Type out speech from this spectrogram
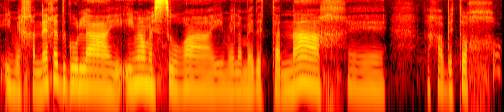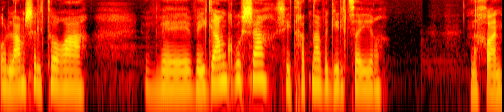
היא מחנכת גולה, היא אימא מסורה, היא מלמדת תנ"ך, אה, ככה בתוך עולם של תורה, ו- והיא גם גרושה שהתחתנה בגיל צעיר. נכון.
